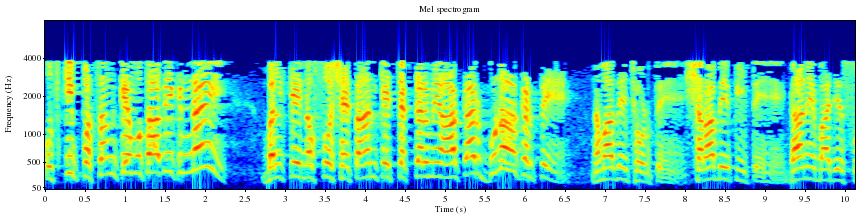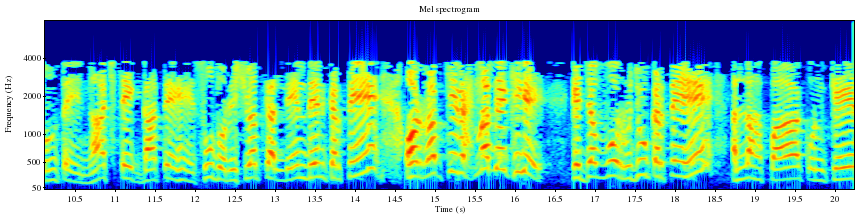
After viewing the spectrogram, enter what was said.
اس کی پسند کے مطابق نہیں بلکہ نفس و شیطان کے چکر میں آ کر گناہ کرتے ہیں، نمازیں چھوڑتے ہیں، شرابیں پیتے ہیں، گانے باجے سنتے ہیں، ناچتے، گاتے ہیں، سود و رشوت کا لین دین کرتے ہیں اور رب کی رحمت دیکھیے کہ جب وہ رجوع کرتے ہیں، اللہ پاک ان کے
